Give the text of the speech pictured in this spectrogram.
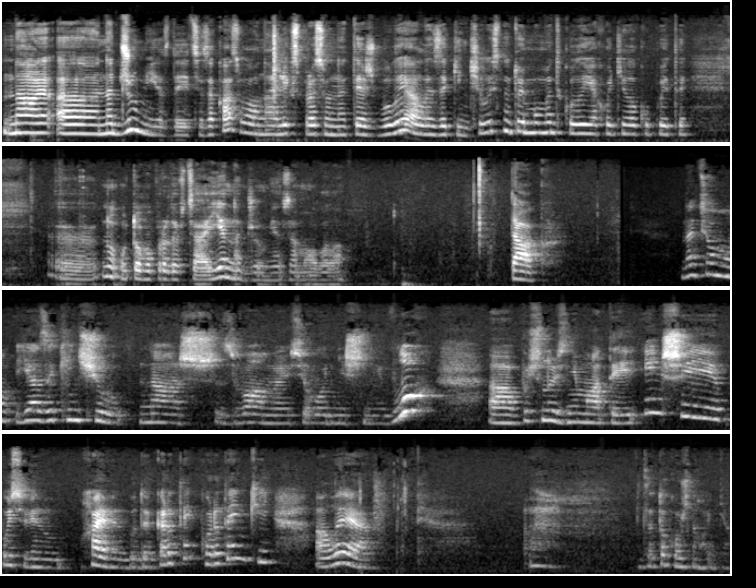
На е, на Джумі, я здається, заказувала. На Аліекспрес вони теж були, але закінчились на той момент, коли я хотіла купити. Е, ну, У того продавця є на Джумі замовила. Так. На цьому я закінчу наш з вами сьогоднішній влог. Е, почну знімати інший, пусть він, хай він буде коротенький, але. Зато кожного дня.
